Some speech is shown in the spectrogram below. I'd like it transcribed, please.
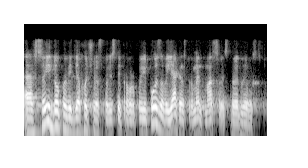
Е, В своїй доповіді я хочу розповісти про групові позови як інструмент масової справедливості.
